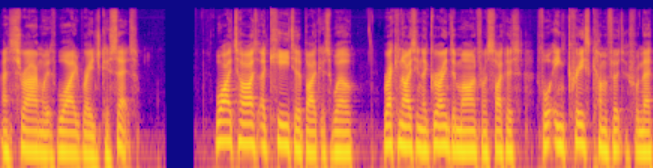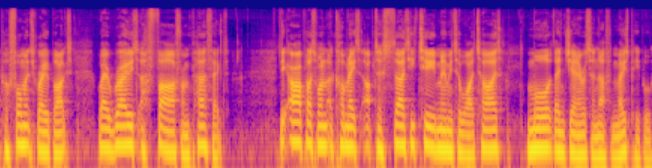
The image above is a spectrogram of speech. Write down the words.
and SRAM with its wide range cassettes. Wide tyres are key to the bike as well, recognising the growing demand from cyclists for increased comfort from their performance road bikes where roads are far from perfect. The R Plus One accommodates up to 32mm wide tyres, more than generous enough for most people.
